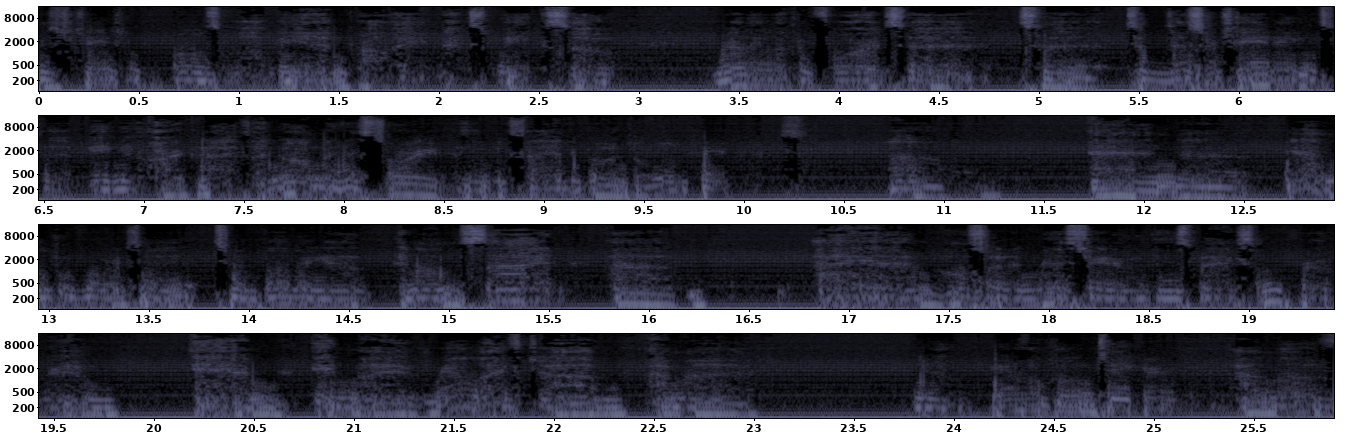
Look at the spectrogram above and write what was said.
dissertation proposal. I'll be in probably next week, so really looking forward to to, to dissertating, to being in archives. I know I'm in a historian, because I'm excited to go into old papers. Um, and uh, yeah, looking forward to, to building out. And on the side, um, I am also an administrator of the Hispanic Program, and in my real life job, I'm a you know, beautiful home taker. I love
